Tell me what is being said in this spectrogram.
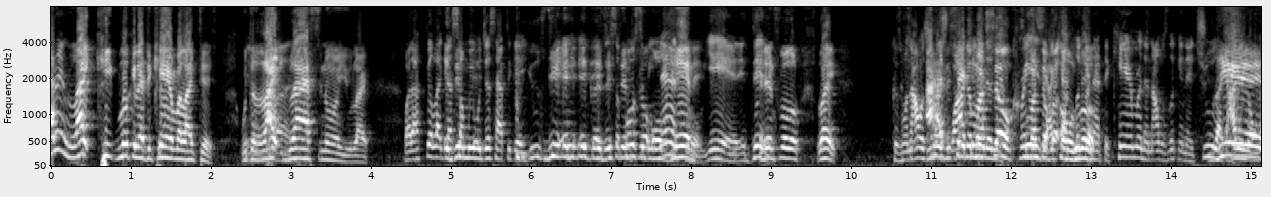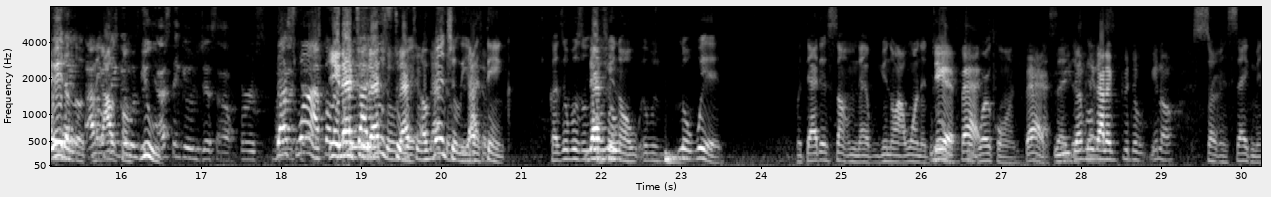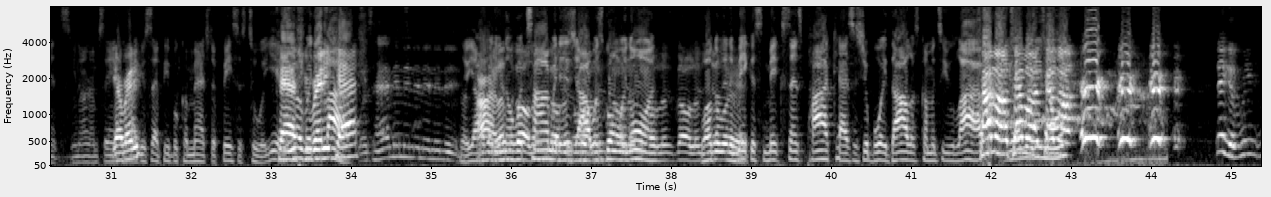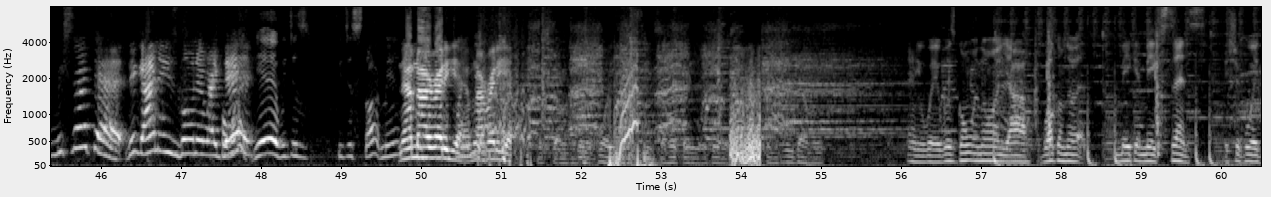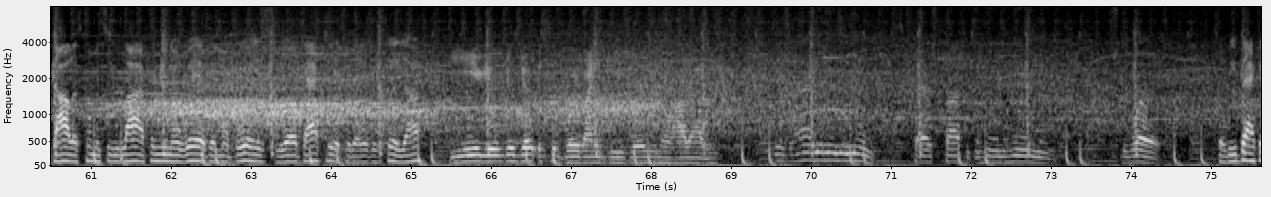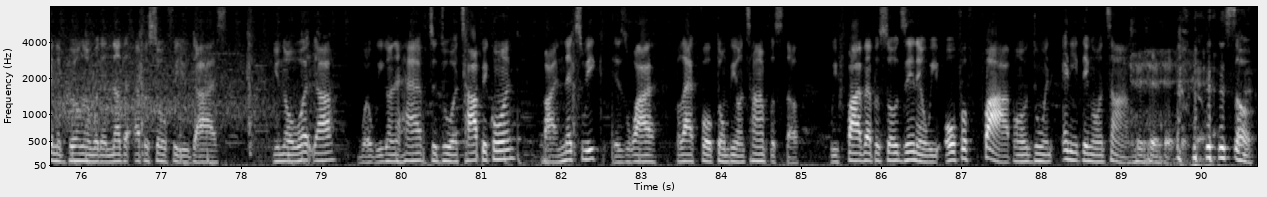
I didn't like keep looking at the camera like this with the light right. blasting on you. Like But I feel like that's did- something we would just have to get used to. Yeah, it- it- because it it's just didn't supposed to be feel natural. Yeah, it it did. didn't feel like Because when I was I had to say to watching it, it myself- was to crazy. myself, I like, kept oh, looking look. at the camera, then I was looking at you. Like I didn't know where to look. I Like I was think it was. confused. I think it was just our first. That's why I podcast. felt Yeah, like that we got used too, to it. too, Eventually, I think, because it was a little, you know, it was a little weird. But that is something that you know I want to do yeah, to work on. Like I Facts. said, you definitely gotta put the you know. Certain segments. You know what I'm saying? Y'all ready? Like you said, people can match the faces to it. Yeah, Cash, you ready, live. Cash? What's happening? So y'all All right, already know go, what let's time go, it let's go, y'all. What's go, going let's go, on? let's go, let's Welcome do to the. Make Us Make Sense podcast. It's your boy Dollars coming to you live. Time out, time out, time out. Er, er, er. Nigga, we we start that. Nigga, I knew he was going in right For there. what? Yeah, we just we just start, man. Nah, I'm not ready yet. I'm not ready yet. Anyway, what's going on, y'all? Welcome to Make It Make Sense. It's your boy Dollars coming to you live from you know where, but my boys, we all back here today. What's good, y'all? Yeah, yo, yo, yo, it's your boy Ronnie G. You know how that is. What's happening? Cash profit and hand to hand, man. It's the word. So we back in the building with another episode for you guys. You know what, y'all? What we gonna have to do a topic on by next week is why black folk don't be on time for stuff. We five episodes in and we 0 for 5 on doing anything on time. so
